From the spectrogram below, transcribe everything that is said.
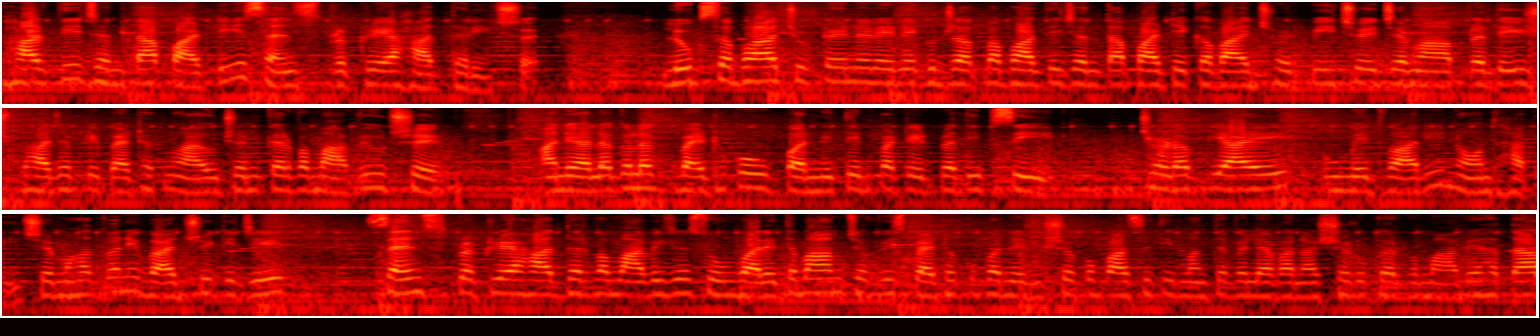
ભારતીય જનતા પાર્ટીએ સેન્સ પ્રક્રિયા હાથ ધરી છે. લોકસભા ચૂંટણીને લઈને ગુજરાતમાં ભારતીય જનતા પાર્ટી કવાયત ઝડપી છે, જેમાં પ્રદેશ ભાજપની બેઠકનું આયોજન કરવામાં આવ્યું છે અને અલગ અલગ બેઠકો ઉપર નીતિન પટેલ, પ્રદીપસિંહ ઝડપિયાએ ઉમેદવારી નોંધાવી છે. મહત્વની વાત છે કે જે સેન્સ પ્રક્રિયા હાથ ધરવામાં આવી છે. સોમવારે તમામ છવ્વીસ બેઠકો પર નિરીક્ષકો પાસેથી મંતવ્ય લેવાના શરૂ કરવામાં આવ્યા હતા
